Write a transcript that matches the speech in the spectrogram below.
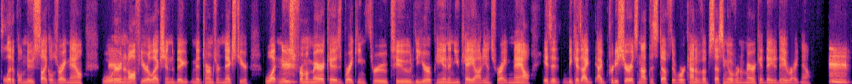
political news cycles right now. We're mm. in an off year election. The big midterms are next year. What news mm. from america is breaking through to the european and uk audience right now? Is it because i i'm pretty sure it's not the stuff that we're kind of obsessing over in america day to day right now mm.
